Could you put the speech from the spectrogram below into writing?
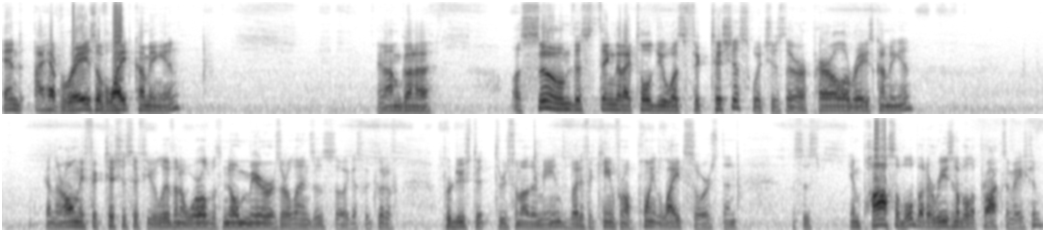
And I have rays of light coming in and I'm going to assume this thing that I told you was fictitious which is there are parallel rays coming in and they're only fictitious if you live in a world with no mirrors or lenses. So, I guess we could have produced it through some other means, but if it came from a point light source then this is impossible, but a reasonable approximation.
